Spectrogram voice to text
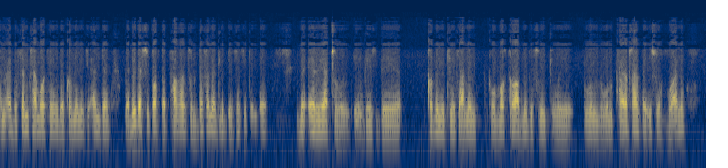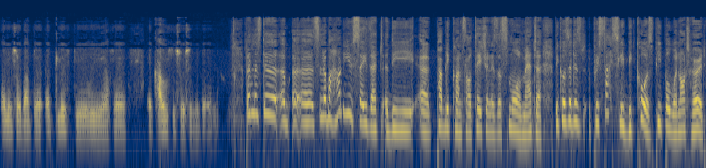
and at the same time working with the community. And uh, the leadership of the province will definitely be visiting the the area to engage the communities. I mean, most probably this week we will will prioritize the issue of Vuwani and ensure that uh, at least uh, we have a, a calm situation in the area. But Mr. Uh, uh, uh Seloba, how do you say that the public consultation is a small matter? Because it is precisely because people were not heard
